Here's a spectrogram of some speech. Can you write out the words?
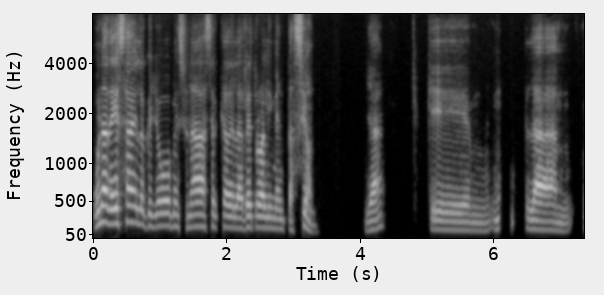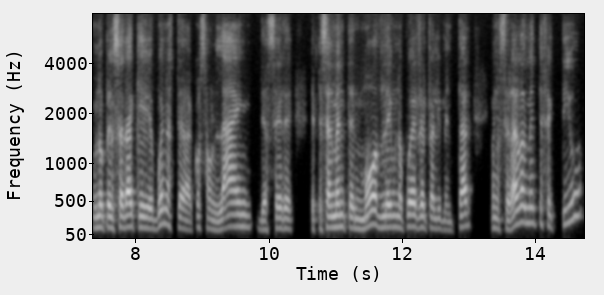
Una de esas es lo que yo mencionaba acerca de la retroalimentación. ¿ya? que mm, la, uno pensará que, bueno, esta cosa online de hacer, especialmente en Moodle, uno puede retroalimentar, bueno, ¿será realmente efectivo?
